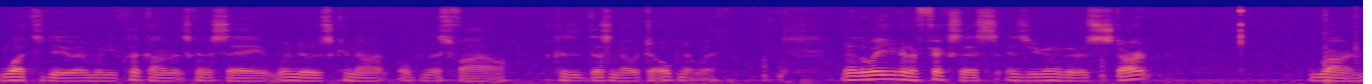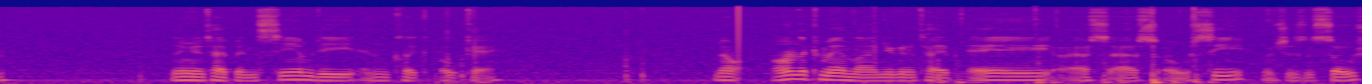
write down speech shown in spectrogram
what to do and when you click on it it's going to say Windows cannot open this file because it doesn't know what to open it with. Now the way you're going to fix this is you're going to go to start, run, then you're going to type in cmd and click OK. Now on the command line you're going to type ASSOC which is assoc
